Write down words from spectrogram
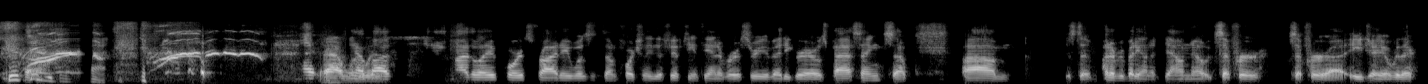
Continue, That one yeah, was. by, by the way of course friday was unfortunately the 15th anniversary of eddie guerrero's passing so um just to put everybody on a down note except for except for uh, aj over there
